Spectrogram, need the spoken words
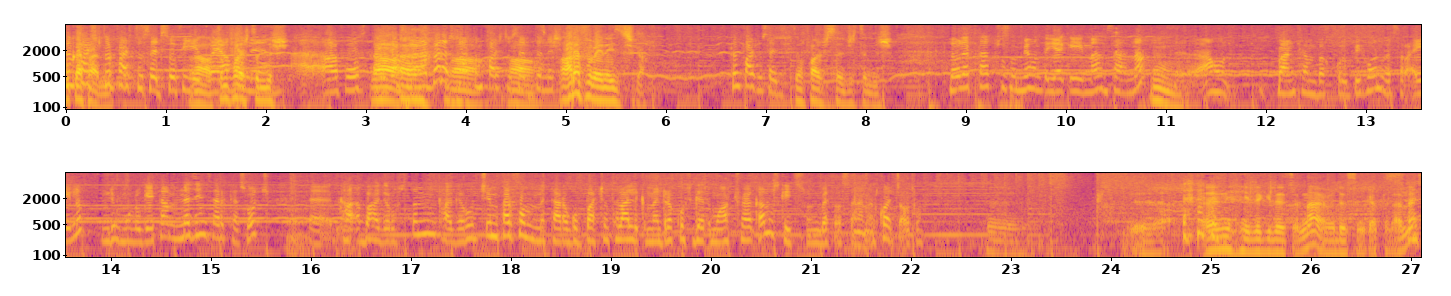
ሙቀት አለ። ትንፋሽ ትንሽ አረፍ በይ ነው እዚች ጋር ትንፋሽ ሰጅ ትንሽ ለሁለታችሁ የሚሆን ጥያቄ እናንሳና አሁን በአንተም በኩል ቢሆን በእስራኤልም እንዲሁም ሙሉ ጌታም እነዚህን ሰርከሶች በሀገር ውስጥም ከሀገር ውጭም perform የምታደርጉባቸው ትላልቅ መድረኮች ገጥመዋችሁ ያውቃሉ? እስኪ እሱን በተወሰነ መልኩ አጫውቱ። እኔ ልግለጽና ወደሱ እንቀጥላለን።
